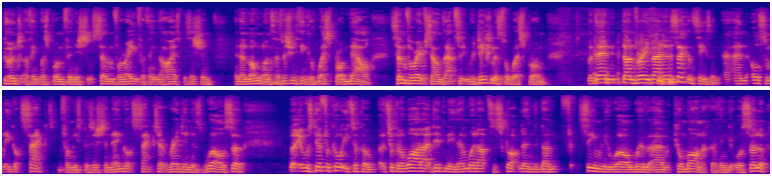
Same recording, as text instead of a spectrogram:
good. I think West Brom finished seventh or eighth. I think the highest position in a long, long time. Especially when you think of West Brom now, seventh or eighth sounds absolutely ridiculous for West Brom. But then done very bad in the second season, and ultimately got sacked from his position. Then got sacked at Reading as well. So look, it was difficult. He took a took a while out, didn't he? Then went up to Scotland and done seemingly well with um, Kilmarnock, I think it was. So look,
